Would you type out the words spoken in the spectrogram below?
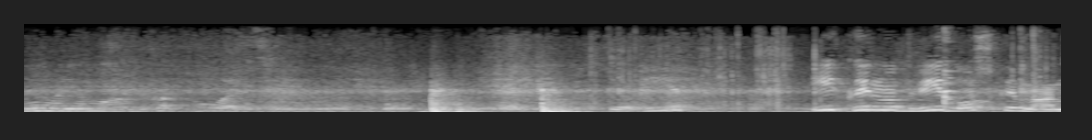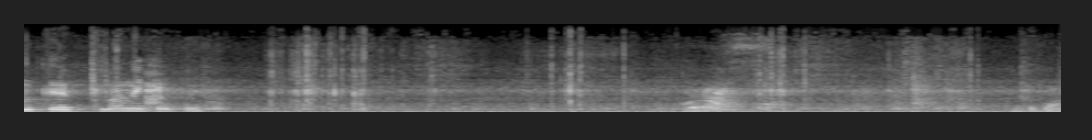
де моя манка? Ось. І, і кину дві ложки манки. Мани крупи. Раз. Два.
